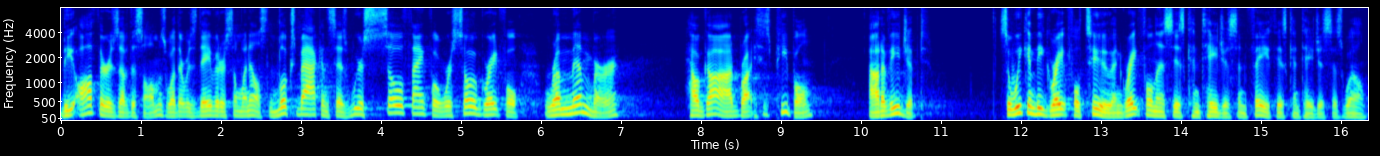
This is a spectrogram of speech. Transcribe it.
the authors of the Psalms, whether it was David or someone else, looks back and says, We're so thankful, we're so grateful. Remember how God brought his people out of Egypt. So we can be grateful too, and gratefulness is contagious, and faith is contagious as well.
